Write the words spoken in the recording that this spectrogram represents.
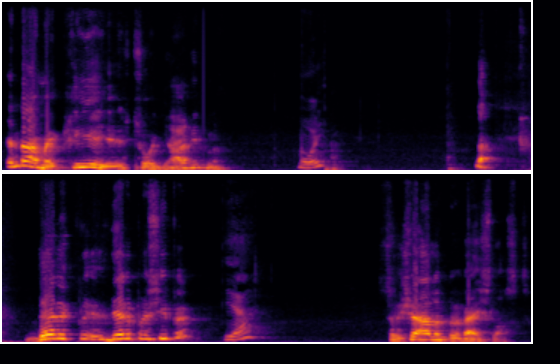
En daarmee creëer je een soort jaarritme. Mooi. Nou, derde, derde principe. Ja? Sociale bewijslast.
